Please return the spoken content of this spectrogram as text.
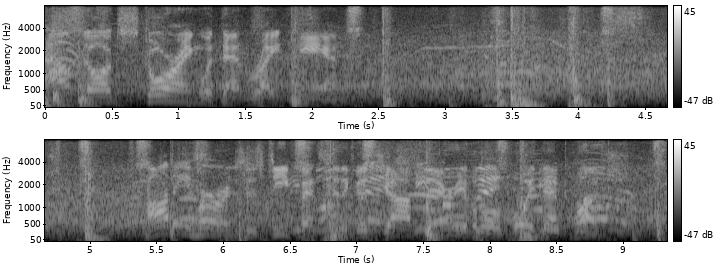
Hound Dog scoring with that right hand. Tommy Hearns' his defense did a good job there, able to avoid that punch.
